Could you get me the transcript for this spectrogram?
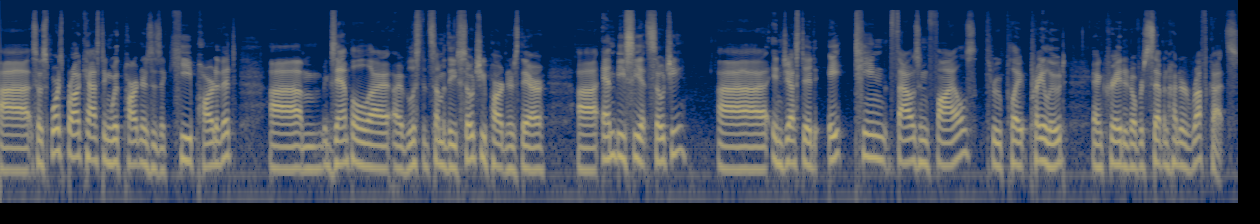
Uh, so sports broadcasting with partners is a key part of it. Um, example, I've listed some of the Sochi partners there. Uh, NBC at Sochi, uh, ingested 18,000 files through Prelude and created over 700 rough cuts.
